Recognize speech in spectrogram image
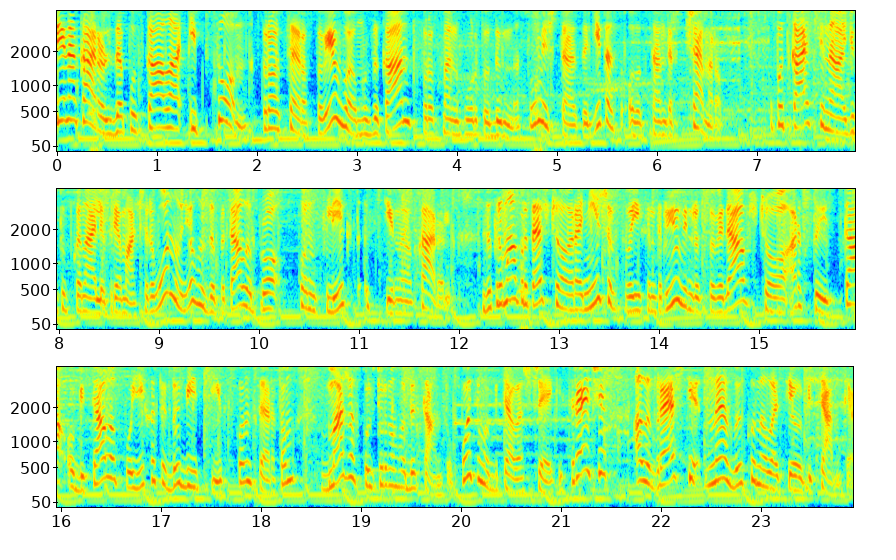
Тіна Кароль запускала іпсом. Про це розповів музикант, фронтмен гурту Димна суміш та Загітас Олександр Чемеров. У подкасті на ютуб каналі Пряма червона у нього запитали про конфлікт з Тіною Кароль. Зокрема, про те, що раніше в своїх інтерв'ю він розповідав, що артистка обіцяла поїхати до бійців з концертом в межах культурного десанту. Потім обіцяла ще якісь речі, але врешті не виконала ці обіцянки.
